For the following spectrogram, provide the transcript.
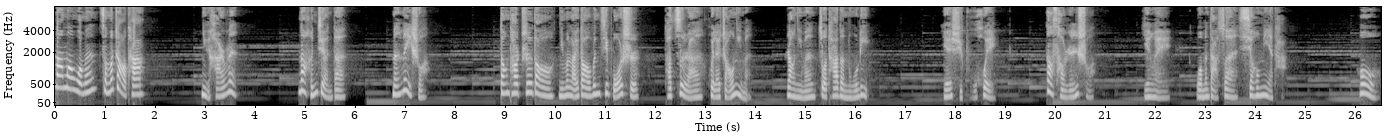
那么我们怎么找他？女孩问。那很简单，门卫说。当他知道你们来到温基国时，他自然会来找你们，让你们做他的奴隶。也许不会，稻草人说，因为我们打算消灭他。哦，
